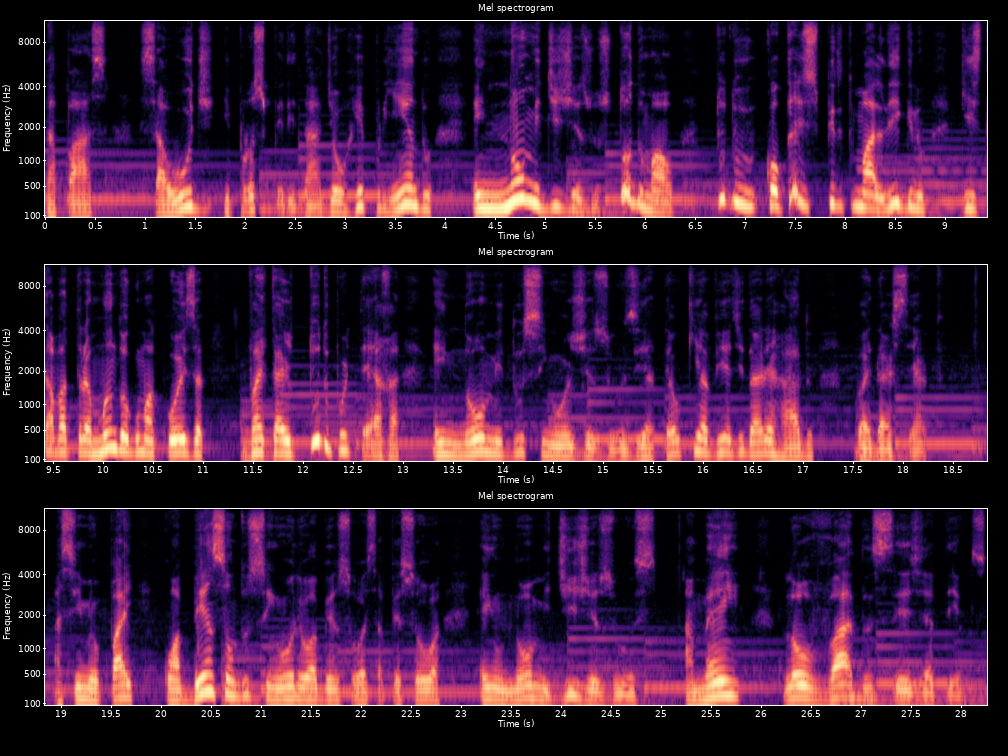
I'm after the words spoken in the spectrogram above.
Da paz, saúde e prosperidade. Eu repreendo em nome de Jesus todo mal, tudo qualquer espírito maligno que estava tramando alguma coisa vai cair tudo por terra em nome do Senhor Jesus, e até o que havia de dar errado vai dar certo. Assim, meu Pai, com a bênção do Senhor, eu abençoo essa pessoa em um nome de Jesus. Amém. Louvado seja Deus.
